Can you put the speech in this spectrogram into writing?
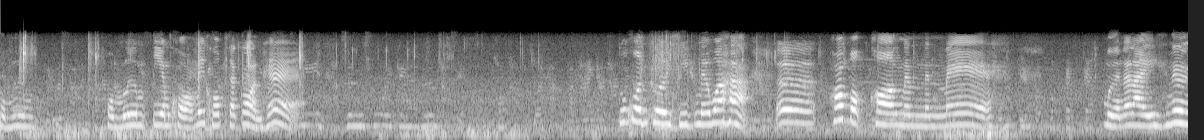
ผมลืม ผมลืมเตรียมของไม่ครบซะก่อนแฮ่ทุกคนเคยคิดไหมว่าเออห้องปกครองนั้นนั้นแม่ เหมือนอะไรหนึ่ง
